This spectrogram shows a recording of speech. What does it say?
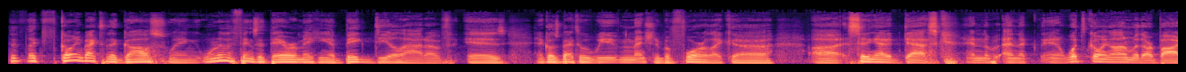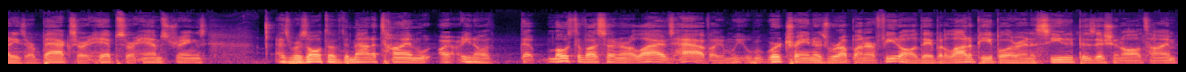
the, like going back to the golf swing, one of the things that they were making a big deal out of is, and it goes back to what we even mentioned before, like uh, uh, sitting at a desk and the and the you know what's going on with our bodies, our backs, our hips, our hamstrings, as a result of the amount of time, uh, you know. That most of us in our lives have. Like we, we're trainers, we're up on our feet all day, but a lot of people are in a seated position all the time,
